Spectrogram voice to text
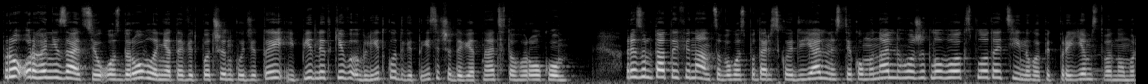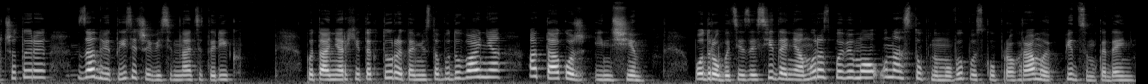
про організацію оздоровлення та відпочинку дітей і підлітків влітку 2019 року. Результати фінансово-господарської діяльності комунального житлово-експлуатаційного підприємства номер 4 за 2018 рік. Питання архітектури та містобудування, а також інші. Подробиці засідання ми розповімо у наступному випуску програми Підсумки день.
